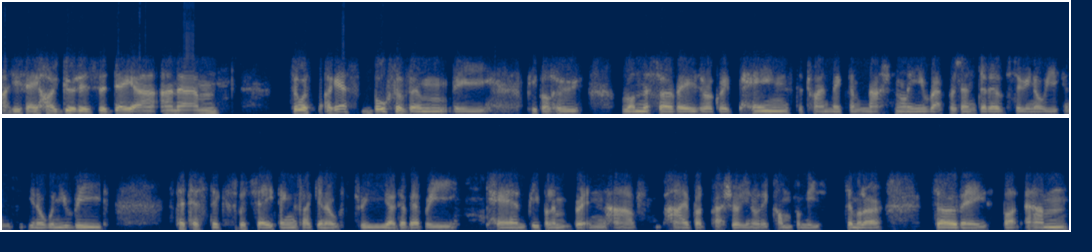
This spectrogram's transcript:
as you say, how good is the data? And um, so, with, I guess both of them, the people who run the surveys are at great pains to try and make them nationally representative. So, you know, you can, you know, when you read statistics which say things like, you know, three out of every 10 people in Britain have high blood pressure, you know, they come from these similar surveys. But um,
